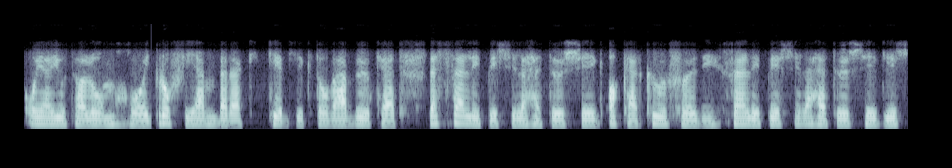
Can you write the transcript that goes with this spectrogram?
olyan jutalom, hogy profi emberek képzik tovább őket, lesz fellépési lehetőség, akár külföldi fellépési lehetőség is,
